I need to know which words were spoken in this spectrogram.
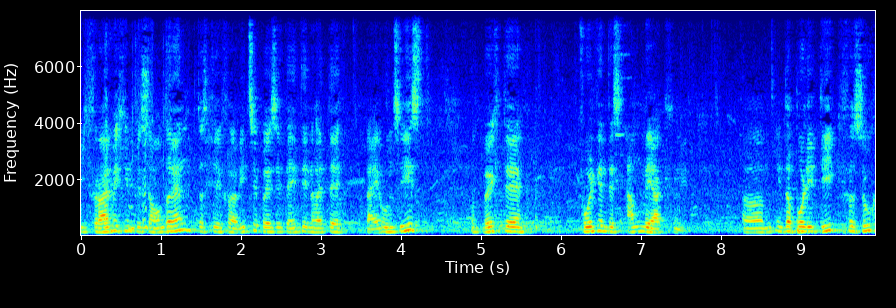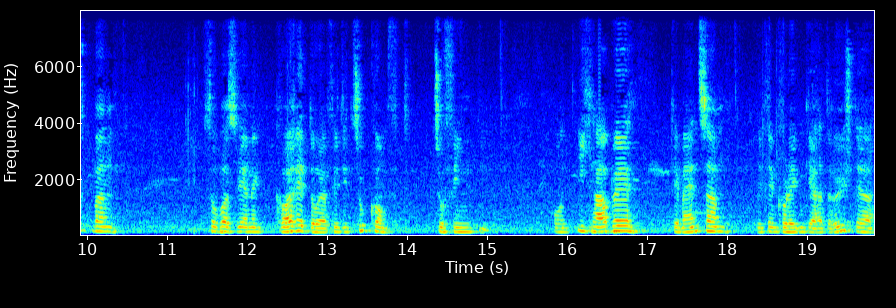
Ich freue mich im Besonderen, dass die Frau Vizepräsidentin heute bei uns ist und möchte Folgendes anmerken. Ähm, in der Politik versucht man, sowas wie einen Korridor für die Zukunft zu finden. Und ich habe gemeinsam mit dem Kollegen Gerhard Rüsch, der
